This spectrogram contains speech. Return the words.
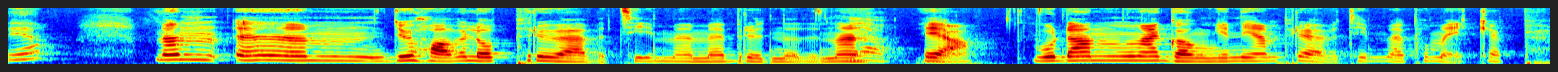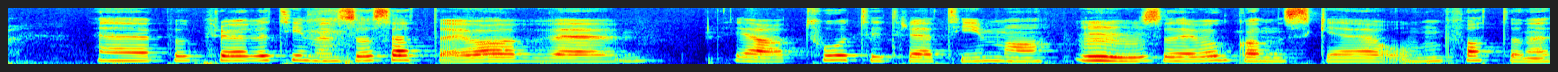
Ja. Men um, du har vel òg prøvetime med brudene dine? Ja. Hvordan er gangen i en prøvetime på makeup? Eh, på prøvetimen så setter jeg jo av eh, ja, to til tre timer, Mm. så det er jo ganske omfattende.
